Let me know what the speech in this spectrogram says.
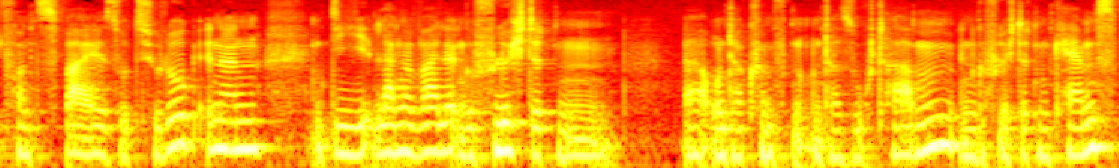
von zwei SoziologInnen, die Langeweile in geflüchteten äh, Unterkünften untersucht haben, in geflüchteten Camps.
